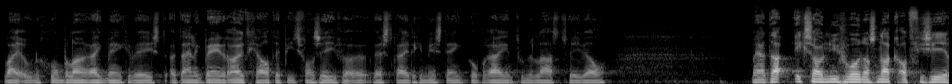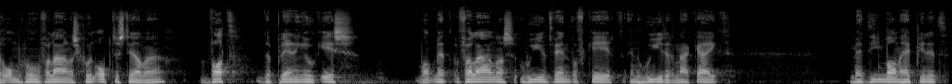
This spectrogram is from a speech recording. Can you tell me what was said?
Waar je ook nog gewoon belangrijk bent geweest. Uiteindelijk ben je eruit gehaald, heb je iets van zeven eh, wedstrijden gemist, denk ik, op rij. En toen de laatste twee wel. Maar ja, da- ik zou nu gewoon als NAC adviseren om gewoon Valanus gewoon op te stellen. Wat de planning ook is. Want met Valanus, hoe je het went of keert en hoe je ernaar kijkt. Met die man heb je, het,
